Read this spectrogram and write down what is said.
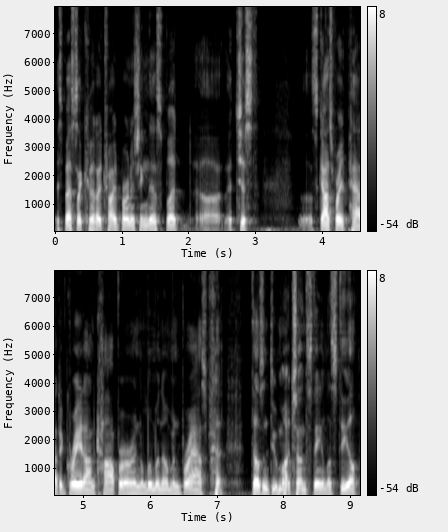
as best I could. I tried burnishing this, but uh, it just, uh, Scotch-Brite pad great on copper and aluminum and brass, but doesn't do much on stainless steel.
